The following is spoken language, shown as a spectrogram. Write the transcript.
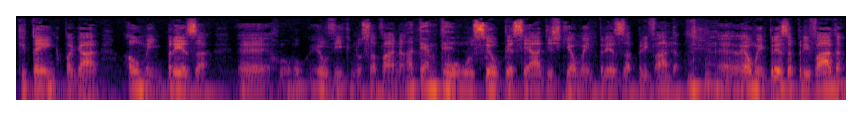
que têm que pagar a uma empresa Uh, eu vi que no Savana o, o, seu PCA diz que é uma empresa privada. Uh, é uma empresa privada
